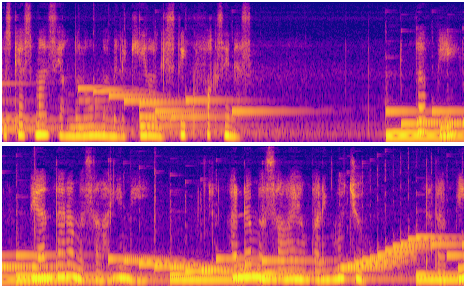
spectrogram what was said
puskesmas yang belum memiliki logistik vaksinasi. Tapi, di antara masalah ini, ada masalah yang paling lucu, tetapi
